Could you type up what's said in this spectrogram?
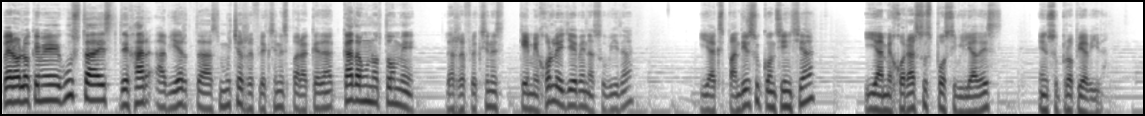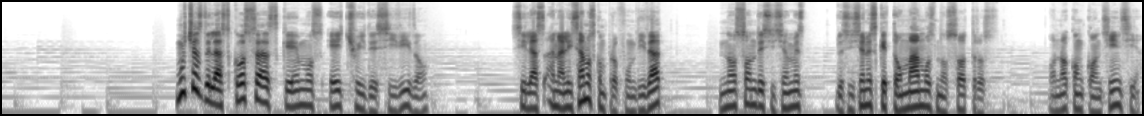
Pero lo que me gusta es dejar abiertas muchas reflexiones para que cada uno tome las reflexiones que mejor le lleven a su vida y a expandir su conciencia y a mejorar sus posibilidades en su propia vida. Muchas de las cosas que hemos hecho y decidido, si las analizamos con profundidad, no son decisiones, decisiones que tomamos nosotros, o no con conciencia,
